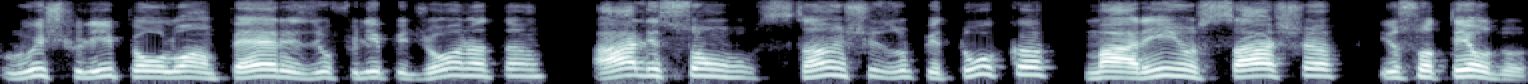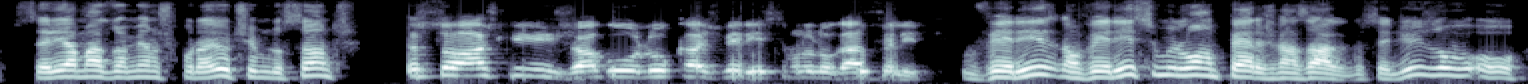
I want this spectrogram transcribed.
Luiz Felipe ou Luan Pérez e o Felipe Jonathan, Alisson, Sanches, o Pituca, Marinho, Sacha e o Soteudo. Seria mais ou menos por aí o time do Santos? Eu só acho que joga o Lucas Veríssimo no lugar do Felipe. Verí... Não, Veríssimo e Luan Pérez na zaga, você diz? Ou, ou,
